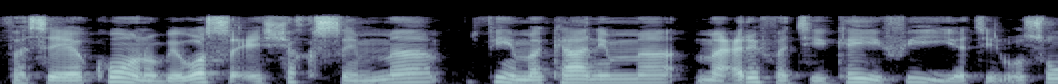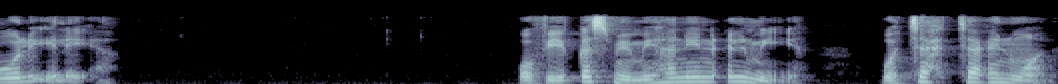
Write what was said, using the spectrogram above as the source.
فسيكون بوسع شخص ما في مكان ما معرفة كيفية الوصول إليها. وفي قسم مهن علمية وتحت عنوان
